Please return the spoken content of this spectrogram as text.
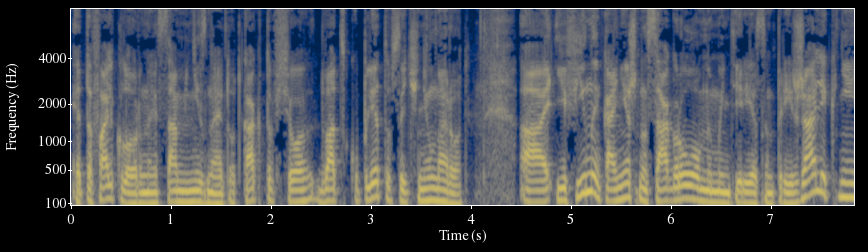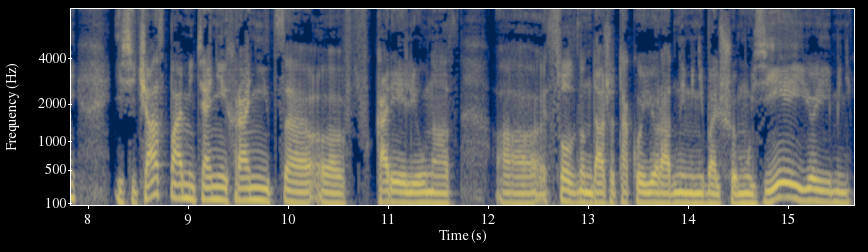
это фольклорные, сами не знают. Вот как-то все 20 куплетов сочинил народ. А, и финны, конечно, с огромным интересом приезжали к ней, и сейчас память о ней хранится э, в Карелии у нас а, создан даже такой ее родными небольшой музей ее имени.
